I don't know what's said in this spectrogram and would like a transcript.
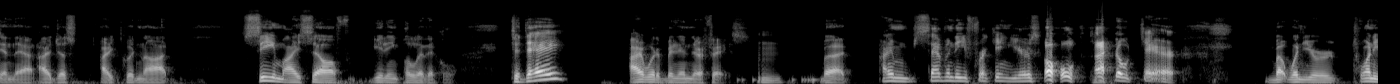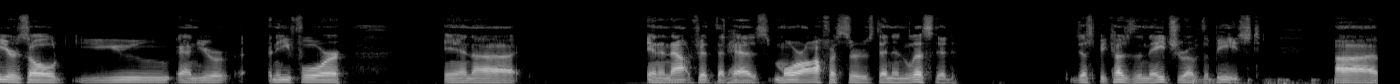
in that. I just I could not see myself getting political. Today, I would have been in their face. Mm. But I'm 70 freaking years old. I don't care. But when you're 20 years old, you and you're an E4 in uh in an outfit that has more officers than enlisted, just because of the nature of the beast, uh,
